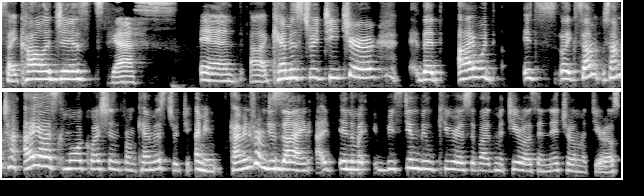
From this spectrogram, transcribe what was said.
psychologists. Yes. And a chemistry teacher that I would it's like some sometimes I ask more questions from chemistry. I mean, coming from design, I in the be still be curious about materials and natural materials.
